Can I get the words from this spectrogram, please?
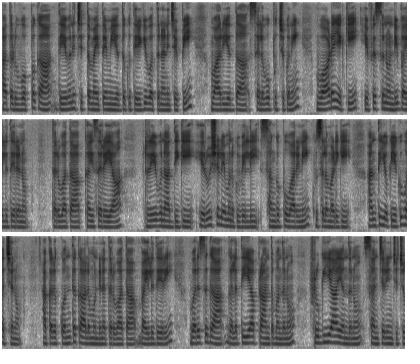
అతడు ఒప్పక దేవుని చిత్తమైతే మీ యొద్దకు తిరిగి వత్తునని చెప్పి వారి యొద్ద సెలవు పుచ్చుకుని ఓడ ఎక్కి ఎఫెస్సు నుండి బయలుదేరను. తరువాత కైసరయ్య రేవున దిగి ఎరుషలేమునకు వెళ్ళి సంగపు వారిని కుశలమడిగి అంత్యొకయకు వచ్చెను. అక్కడ కొంతకాలం ఉండిన తరువాత బయలుదేరి వరుసగా గలతీయా ప్రాంతమందును ఫ్రుగియా యందును సంచరించుచు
